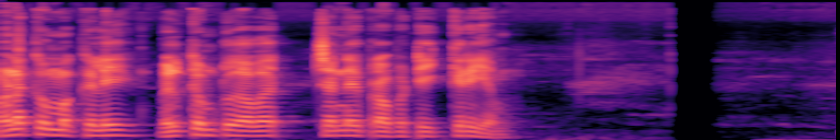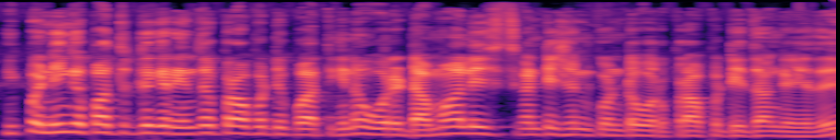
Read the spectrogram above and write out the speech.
வணக்கம் மக்களே welcome to our Chennai property கிரியம் இப்போ நீங்கள் பார்த்துட்டு இருக்கிற எந்த ப்ராப்பர்ட்டி பார்த்தீங்கன்னா ஒரு டமாலிஸ் கண்டிஷன் கொண்ட ஒரு ப்ராப்பர்ட்டி தாங்க இது.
